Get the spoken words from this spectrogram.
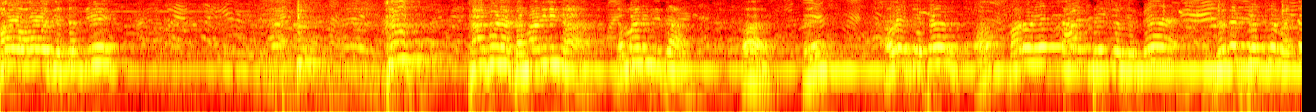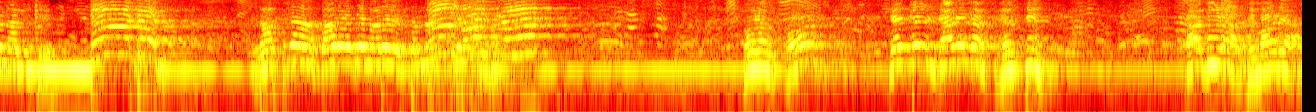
આવો આવો જેસલજી. ચૂપ. સાધુને ધમાવી લીધા. ધમાવી લીધા. હા? હવે જેસલ મારો એક ટાઈમ થઈ ગયો છે. મેં નગર શેઠને વચન આપ્યું છે. રાતના બાર વાગે મારે તમને થોડા કોણ જે જે જાણેલા ઘરથી. સાધુડા જમાડ્યા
